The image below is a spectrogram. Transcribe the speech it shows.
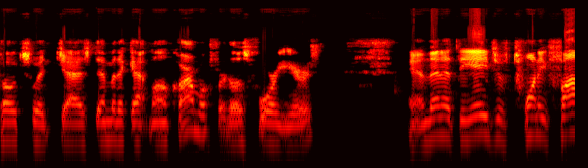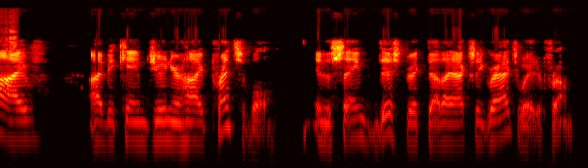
coached with Jazz Diminick at Mount Carmel for those four years. And then at the age of 25, I became junior high principal in the same district that I actually graduated from.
